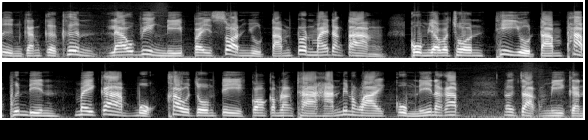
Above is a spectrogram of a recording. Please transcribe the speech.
ตื่นกันเกิดขึ้น แล้ววิ่งหนีไปซ่อนอยู่ตามต้นไม้ต่างๆ กลุ่มเยาวชนที่อยู่ตามภาพพื้นดิน ไม่กล้าบุกเข้าโจมตีกองกำลังทหารมินองลายกลุ่มนี้นะครับ เนื่องจากมีกัน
